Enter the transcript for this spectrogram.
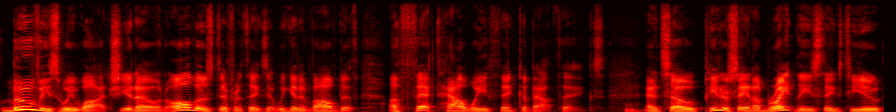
movies we watch, you know, and all those different things that we get involved with affect how we think about things. Mm-hmm. And so Peter's saying, I'm writing these things to you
